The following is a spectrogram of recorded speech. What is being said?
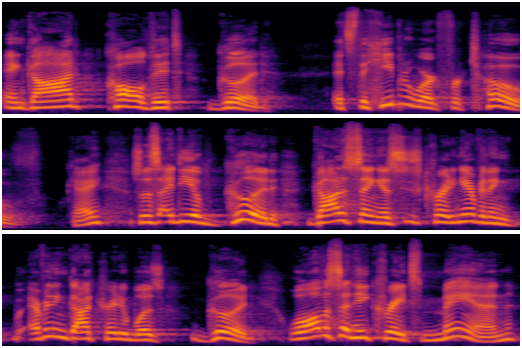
And God called it good. It's the Hebrew word for tov. Okay? So this idea of good, God is saying as he's creating everything, everything God created was good. Well, all of a sudden he creates man,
